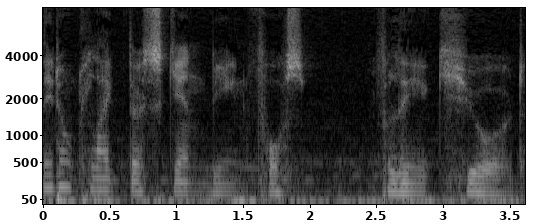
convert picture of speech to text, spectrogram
they don't like their skin being forcefully cured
